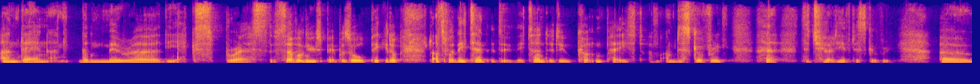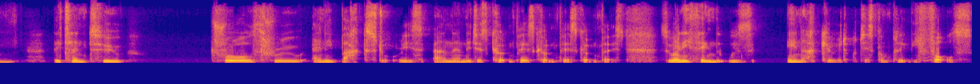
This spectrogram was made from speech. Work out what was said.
And then the Mirror, the Express, the several newspapers all pick it up. That's what they tend to do. They tend to do cut and paste. I'm, I'm discovering the journey of discovery. Um, they tend to trawl through any backstories and then they just cut and paste, cut and paste, cut and paste. So anything that was inaccurate or just completely false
